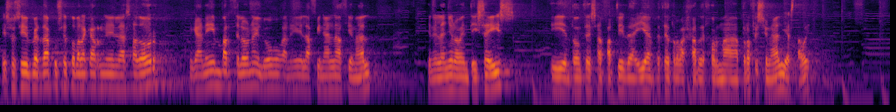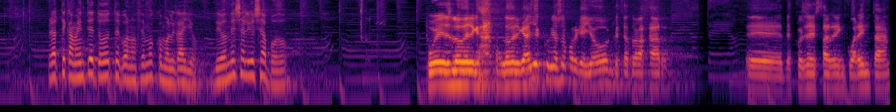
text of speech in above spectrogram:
Eso sí es verdad, puse toda la carne en el asador, gané en Barcelona y luego gané la final nacional en el año 96 y entonces a partir de ahí empecé a trabajar de forma profesional y hasta hoy. Prácticamente todos te conocemos como el gallo. ¿De dónde salió ese apodo? Pues lo del, ga- lo del gallo es curioso porque yo empecé a trabajar eh, después de estar en 40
